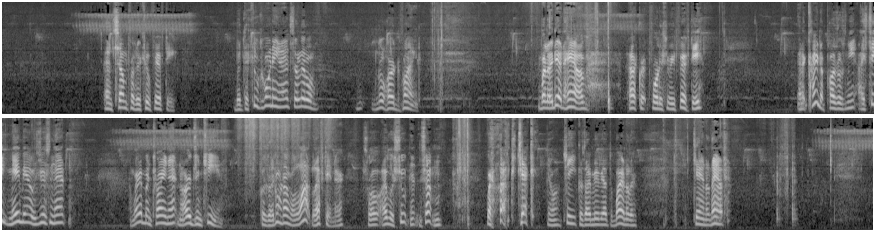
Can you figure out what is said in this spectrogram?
And some for the 250. But the 220, that's a little, a little hard to find. But I did have accurate 4350 and it kind of puzzles me. I think maybe I was using that. I might have been trying that in Argentine because I don't have a lot left in there. So I was shooting it in something. But I'll have to check, you know, see, because I maybe have to buy another can of that.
